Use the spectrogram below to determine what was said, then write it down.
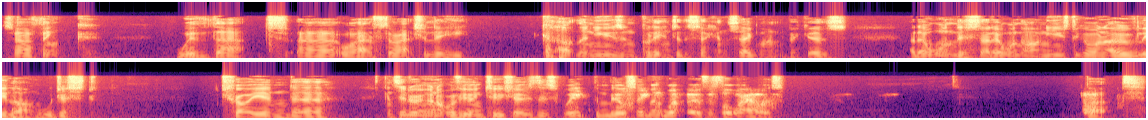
So I think with that, uh, we'll have to actually cut the news and put it into the second segment because I don't want this. I don't want our news to go on overly long. We'll just try and. Uh, considering we're not reviewing two shows this week, the middle segment won't go for four hours. But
